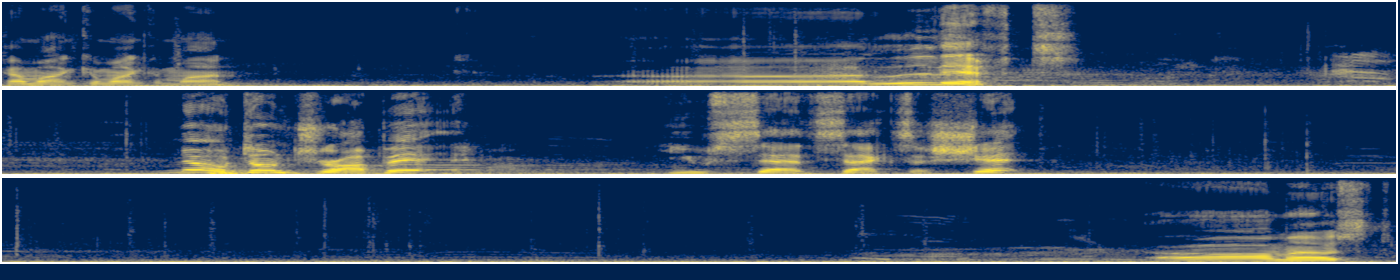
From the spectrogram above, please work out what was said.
Come on, come on, come on. Uh, lift. No, don't drop it. You sad sacks of shit. Almost.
